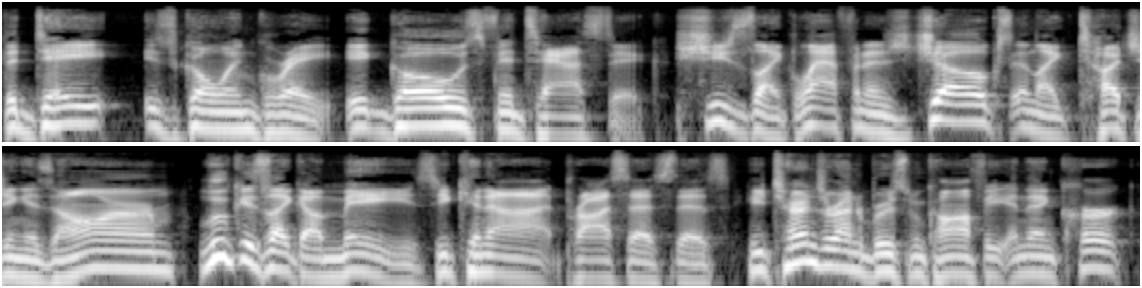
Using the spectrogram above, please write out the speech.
The date is going great. It goes fantastic. She's like laughing at his jokes and like touching his arm. Luke is like amazed. He cannot process this. He turns around to Bruce McCoffey, and then Kirk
